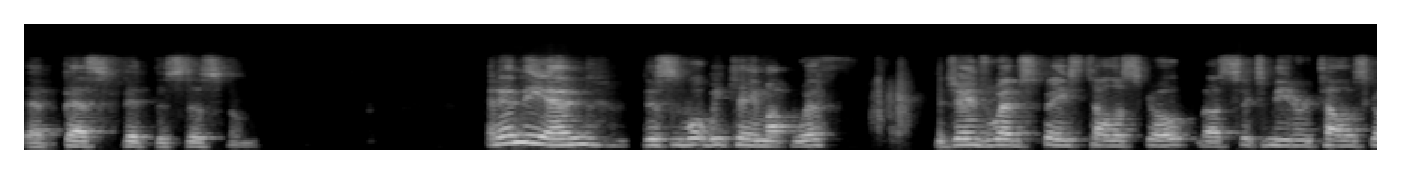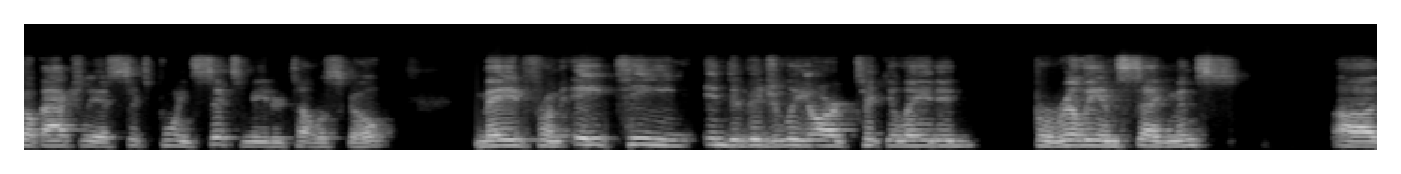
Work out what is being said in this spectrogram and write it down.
that best fit the system. And in the end this is what we came up with. The james webb space telescope a six meter telescope actually a 6.6 meter telescope made from 18 individually articulated beryllium segments uh,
